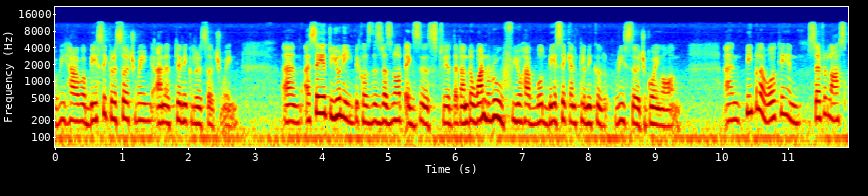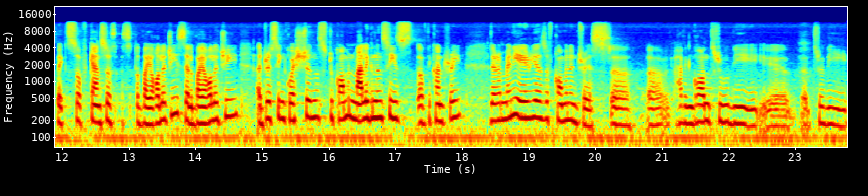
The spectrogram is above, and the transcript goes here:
We have a basic research wing and a clinical research wing. And I say it unique because this does not exist, that under one roof you have both basic and clinical research going on. And people are working in several aspects of cancer biology, cell biology, addressing questions to common malignancies of the country. There are many areas of common interest, uh, uh, having gone through the, uh, through the,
